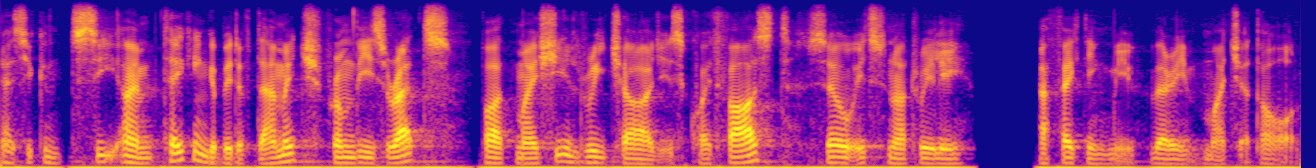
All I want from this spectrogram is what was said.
As you can see, I'm taking a bit of damage from these rats, but my shield recharge is quite fast, so it's not really affecting me very much at all.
